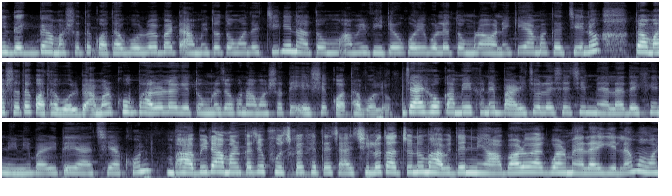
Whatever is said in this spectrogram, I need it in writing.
যখনই দেখবে, আমার সাথে কথা বলবে বাট আমি তো তোমাদের চিনি না। তো আমি ভিডিও করি বলে তোমরা অনেকেই আমাকে চেনো, তো আমার সাথে কথা বলবে। আমার খুব ভালো লাগে তোমরা যখন আমার সাথে এসে কথা বলো। যাই হোক, আমি এখানে বাড়ি চলে এসেছি, মেলা দেখে নিনি বাড়িতেই আছি এখন। ভাবিরা আমার কাছে ফুচকা খেতে চাইছিল, তার জন্য ভাবিদের নিয়ে আবারও একবার মেলায় গেলাম। আমার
